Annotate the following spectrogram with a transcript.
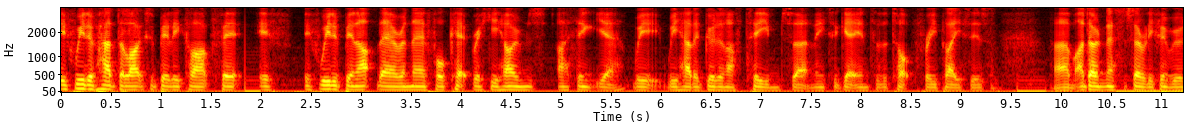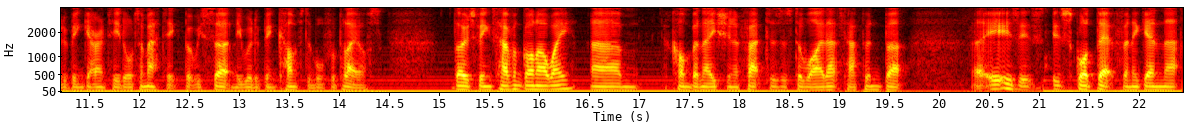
if we'd have had the likes of Billy Clark fit, if if we'd have been up there and therefore kept Ricky Holmes, I think yeah, we we had a good enough team certainly to get into the top three places. Um, I don't necessarily think we would have been guaranteed automatic, but we certainly would have been comfortable for playoffs those things haven't gone our way. Um, a combination of factors as to why that's happened, but uh, it is it's, it's squad depth, and again that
